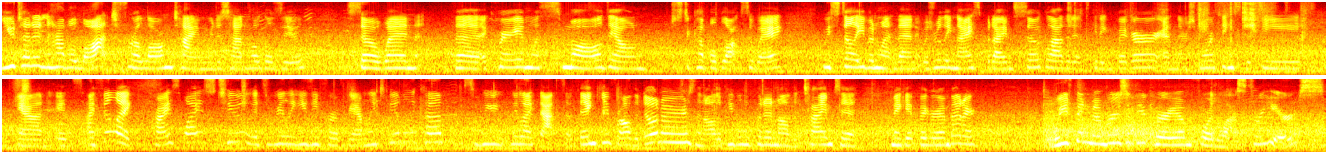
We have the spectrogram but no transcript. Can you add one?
Utah didn't have a lot for a long time. We just had Hogle Zoo. So when the aquarium was small down just a couple blocks away, we still even went then. It was really nice, but I'm so glad that it's getting bigger and there's more things to see. And it's, I feel like price-wise too, it's really easy for a family to be able to come. So we, we like that. So thank you for all the donors and all the people who put in all the time to make it bigger and better. We've been members of the aquarium for the last three years.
